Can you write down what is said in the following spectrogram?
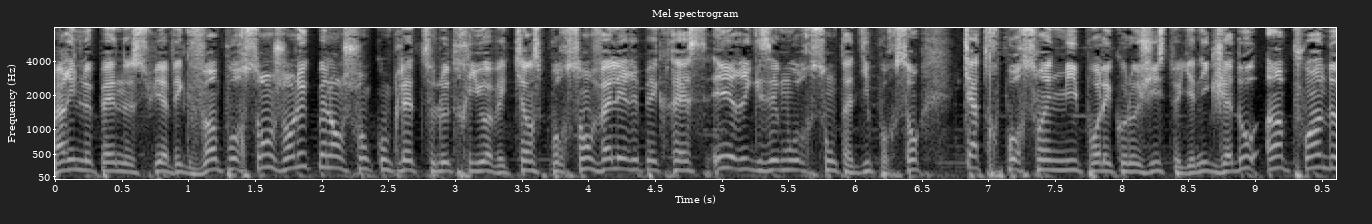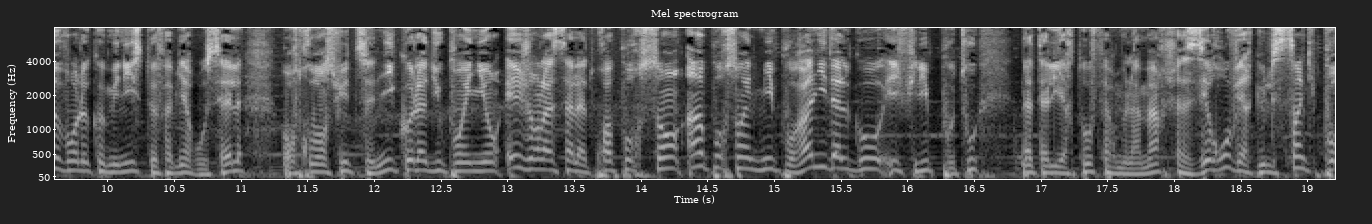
Marine Le Pen suit avec 20%. Jean-Luc Mélenchon complète le trio avec 15%. Valérie Pécresse et Éric Zemmour sont à 10%. 4% et demi pour l'écologiste Yannick Jadot. Un point devant le communiste Fabien Roussel. On retrouve ensuite Nicolas Dupont-Aignan et Jean Lassalle à 3%. 1% et demi pour Anne Hidalgo et Philippe Poutou. Nathalie Arthaud ferme la marche à 0,5%.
